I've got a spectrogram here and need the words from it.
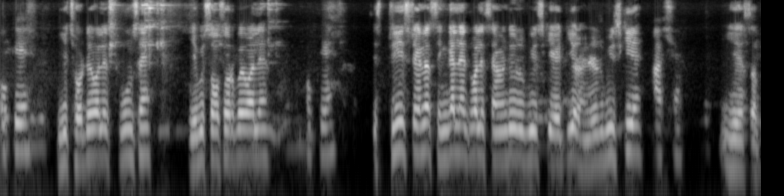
ओके। ये छोटे वाले स्पून हैं ये भी सौ सौ रुपए वाले हैं। Okay. Steel strainer single net वाले सेवेंटी रुपीज़ की एटी और हंड्रेड रुपीज़ की है। अच्छा। ये सब।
